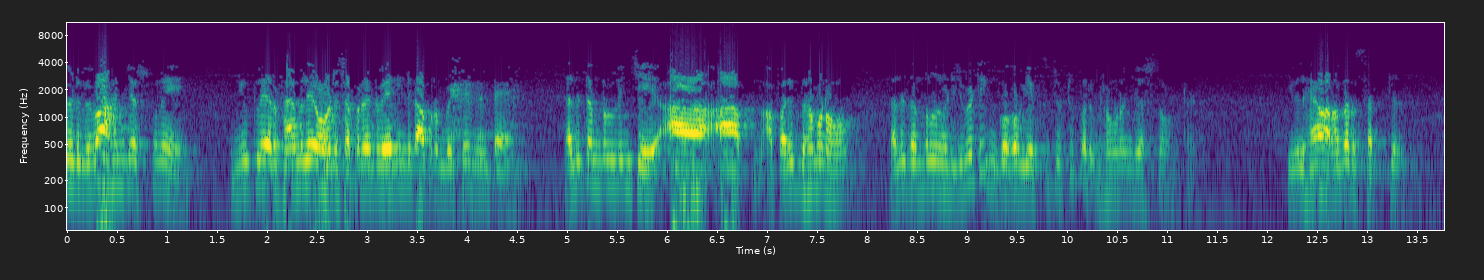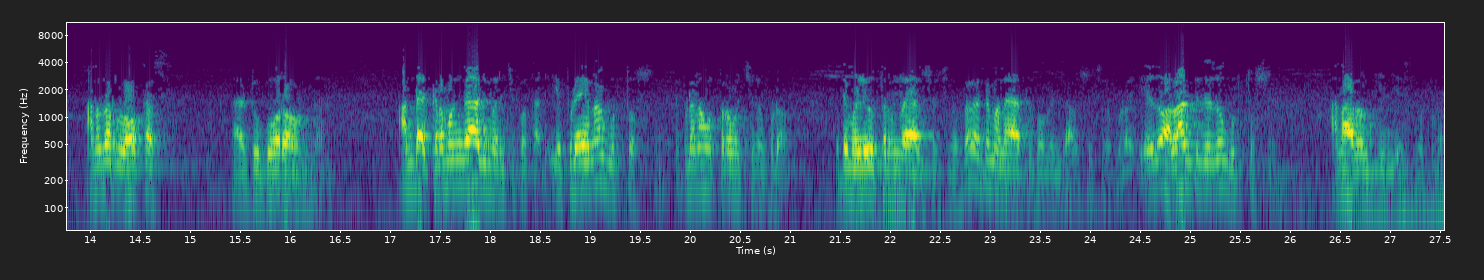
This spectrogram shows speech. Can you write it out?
వీడు వివాహం చేసుకుని న్యూక్లియర్ ఫ్యామిలీ ఒకటి సపరేట్ వేరింటి కాపురం పెట్టేటంటే తల్లిదండ్రుల నుంచి ఆ- ఆ పరిభ్రమణం తల్లిదండ్రులను విడిచిపెట్టి ఇంకొక వ్యక్తి చుట్టూ పరిభ్రమణం చేస్తూ ఉంటాడు. You will have another circle another locus to go round and క్రమంగా అది మర్చిపోతాడు. ఎప్పుడైనా గుర్తొస్తుంది. ఎప్పుడైనా ఉత్తరం వచ్చినప్పుడు అయితే మళ్ళీ ఉత్తరం రాయాల్సి వచ్చినప్పుడు అయితే మన యాత్ర పంపించాల్సి వచ్చినప్పుడు ఏదో అలాంటిది ఏదో గుర్తొస్తుంది. అనారోగ్యం చేసినప్పుడు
